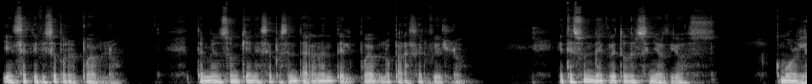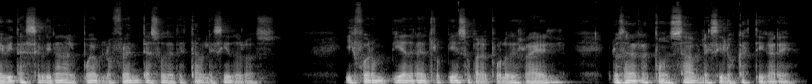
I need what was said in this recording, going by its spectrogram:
y en sacrificio por el pueblo. También son quienes se presentarán ante el pueblo para servirlo. Este es un decreto del Señor Dios. Como los levitas servirán al pueblo frente a sus detestables ídolos, y fueron piedra de tropiezo para el pueblo de Israel, los haré responsables y los castigaré.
